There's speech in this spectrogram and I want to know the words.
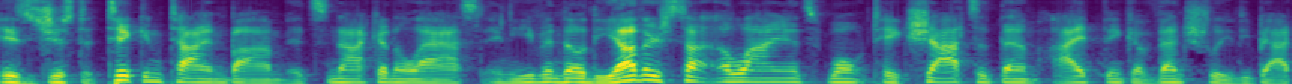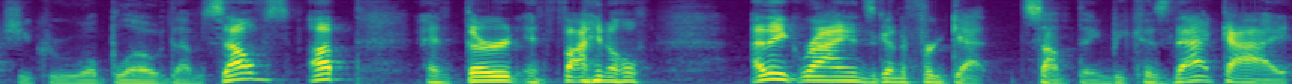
is just a ticking time bomb. It's not going to last. And even though the other alliance won't take shots at them, I think eventually the Batchy crew will blow themselves up. And third and final, I think Ryan's going to forget something because that guy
